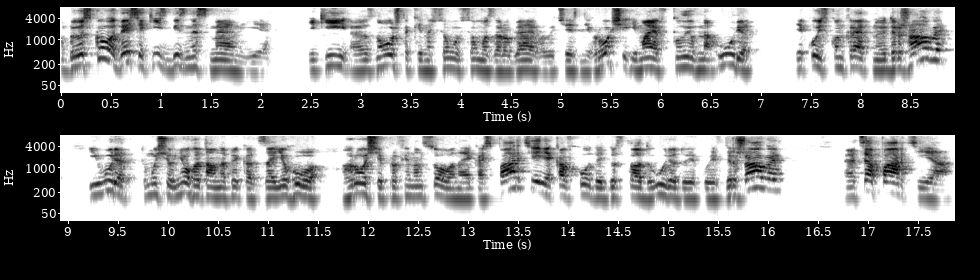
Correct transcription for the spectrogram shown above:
Обов'язково десь якийсь бізнесмен є, який е, знову ж таки на цьому всьому заробляє величезні гроші і має вплив на уряд якоїсь конкретної держави. І уряд, тому що у нього там, наприклад, за його гроші профінансована якась партія, яка входить до складу уряду якоїсь держави. Е, Ця партія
